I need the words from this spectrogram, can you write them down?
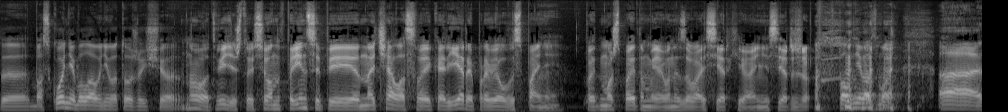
э, Баскония была у него тоже еще. Ну вот, видишь, то есть он, в принципе, начало своей карьеры провел в Испании. Может, поэтому я его называю Серхио, а не Серджио. Вполне возможно. А,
